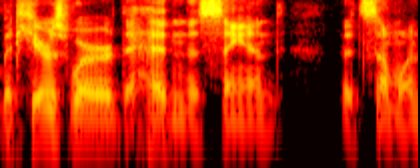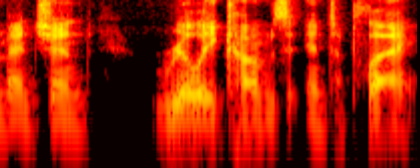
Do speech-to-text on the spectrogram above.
But here's where the head in the sand that someone mentioned really comes into play.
